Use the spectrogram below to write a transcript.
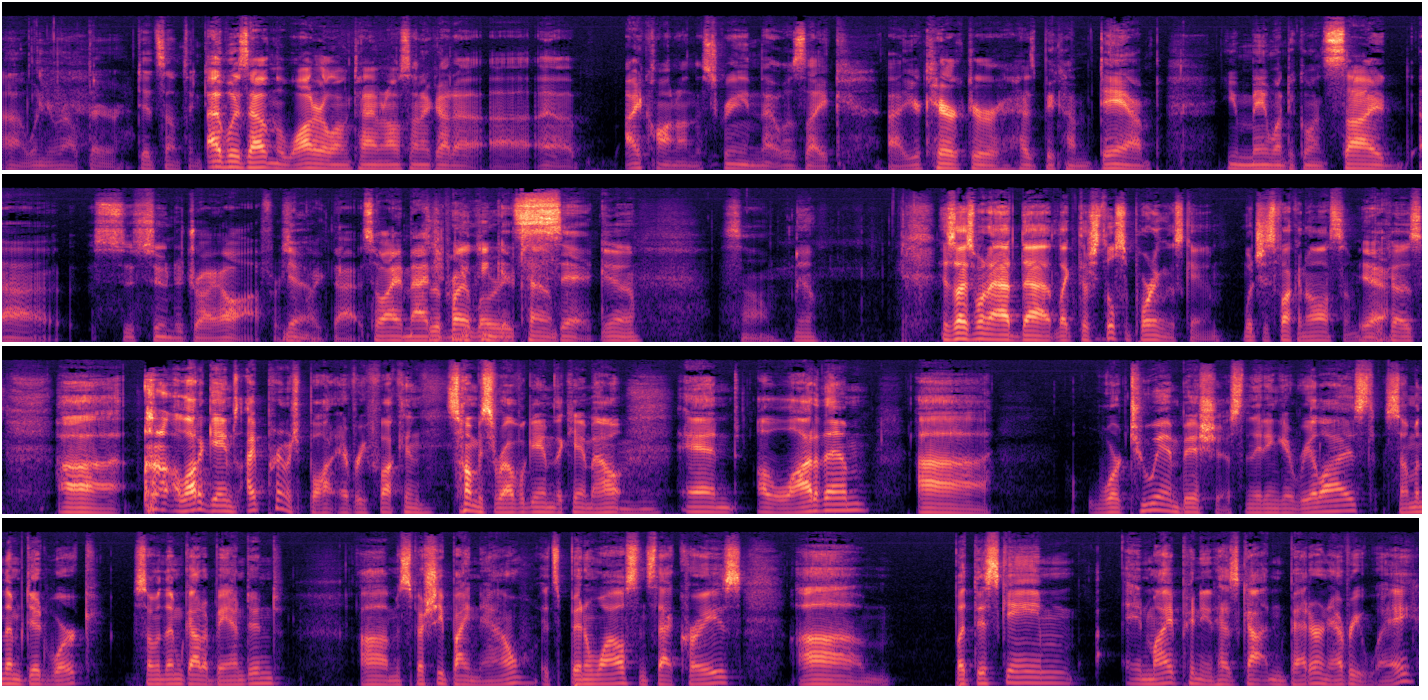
uh, when you're out there. Did something. I was out in the water a long time, and all of a sudden I got a, a, a icon on the screen that was like, uh, "Your character has become damp. You may want to go inside uh, soon to dry off, or something Yeah. like that." So I imagine you probably can get sick. Yeah, So yeah. Is I just want to add that like they're still supporting this game, which is fucking awesome. Yeah. Because uh, a lot of games, I pretty much bought every fucking zombie survival game that came out, and a lot of them uh, were too ambitious and they didn't get realized. Some of them did work. Some of them got abandoned. Um, especially by now, it's been a while since that craze. Um, but this game, in my opinion, has gotten better in every way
